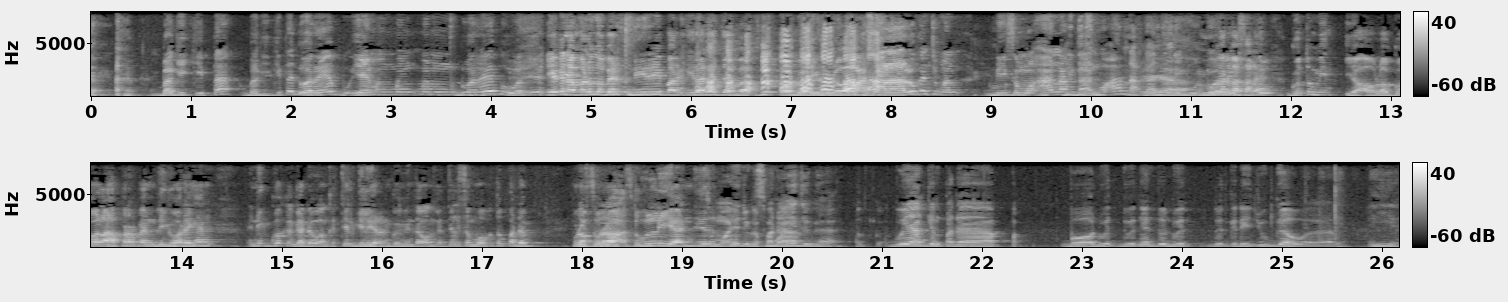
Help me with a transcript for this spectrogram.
Bagi kita, bagi kita dua ribu. Ya emang memang, dua ribu, Wan. ya kenapa lu nggak bayar sendiri parkirannya coba kalau 2000 doang Masalah lalu kan cuma di semua anak Di, di kan. semua anak kan Iya. 2000 lu. bukan masalahnya gue tuh min ya Allah gue lapar pengen beli gorengan ini gue kagak ada uang kecil giliran gue minta uang kecil semua tuh pada pura-pura tuli anjir Semuanya juga Semuanya pada juga. gue yakin pada bawa duit duitnya tuh duit duit gede juga wan Iya.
